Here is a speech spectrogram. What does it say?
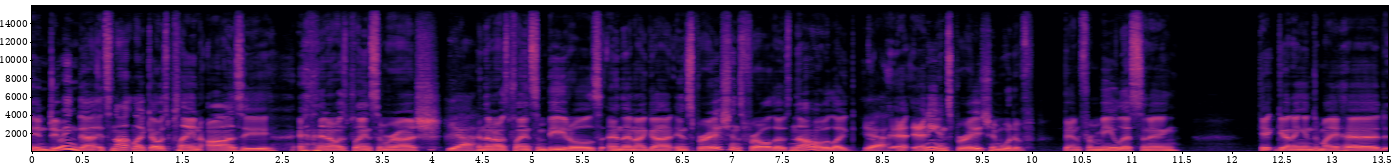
in doing that, it's not like I was playing Ozzy and then I was playing some Rush. Yeah. And then I was playing some Beatles and then I got inspirations for all those. No, like Yeah. a- any inspiration would have been from me listening, it getting into my head,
